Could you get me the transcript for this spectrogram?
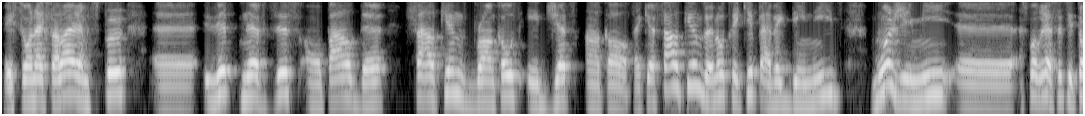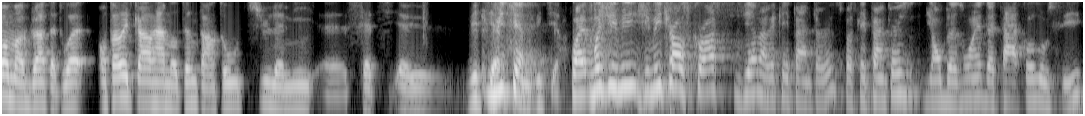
Mais si on accélère un petit peu, 8, 9, 9-10, on parle de Falcons, Broncos et Jets encore. Fait que Falcons, une autre équipe avec des needs. Moi, j'ai mis. Euh, c'est pas vrai, ça, c'est ton mock draft à toi. On parlait de Carl Hamilton tantôt. Tu l'as mis euh, euh Huitième. Huitième. Ouais, moi, j'ai mis, mis, Charles Cross sixième avec les Panthers parce que les Panthers ils ont besoin de tackle aussi.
